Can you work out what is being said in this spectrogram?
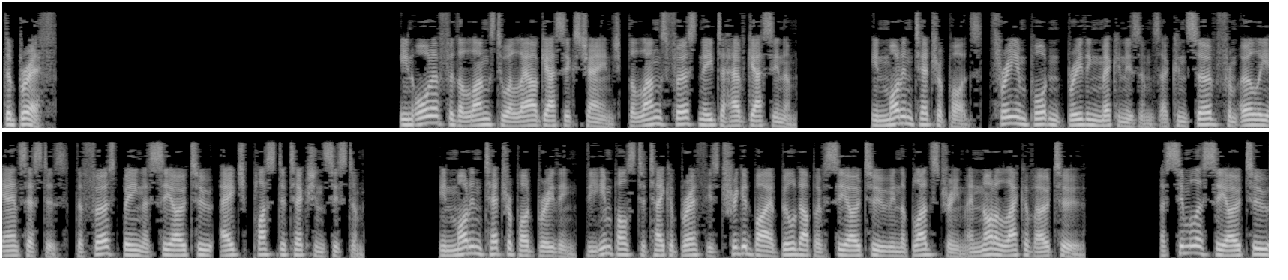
The breath In order for the lungs to allow gas exchange, the lungs first need to have gas in them. In modern tetrapods, three important breathing mechanisms are conserved from early ancestors, the first being a CO2, H plus detection system. In modern tetrapod breathing, the impulse to take a breath is triggered by a buildup of CO2 in the bloodstream and not a lack of O2. A similar CO2,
